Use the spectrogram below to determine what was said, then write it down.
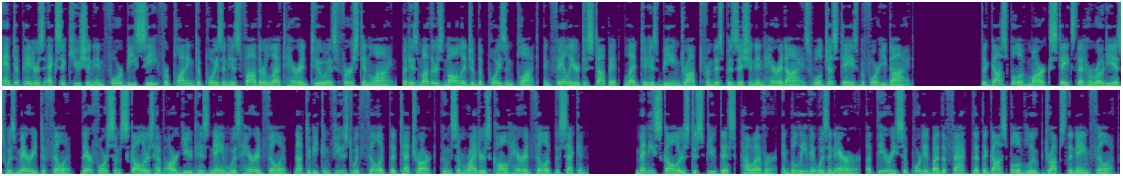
Antipater's execution in 4 BC for plotting to poison his father left Herod II as first in line, but his mother's knowledge of the poison plot, and failure to stop it, led to his being dropped from this position in Herod's eyes while just days before he died. The Gospel of Mark states that Herodias was married to Philip, therefore some scholars have argued his name was Herod Philip not to be confused with Philip the Tetrarch, whom some writers call Herod Philip II. Many scholars dispute this, however, and believe it was an error, a theory supported by the fact that the Gospel of Luke drops the name Philip.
